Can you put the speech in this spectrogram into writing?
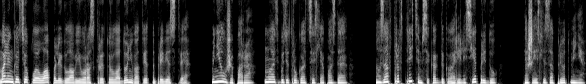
Маленькая теплая лапа легла в его раскрытую ладонь в ответ на приветствие. «Мне уже пора. Мать будет ругаться, если опоздаю. Но завтра встретимся, как договорились. Я приду. Даже если запрет меня,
